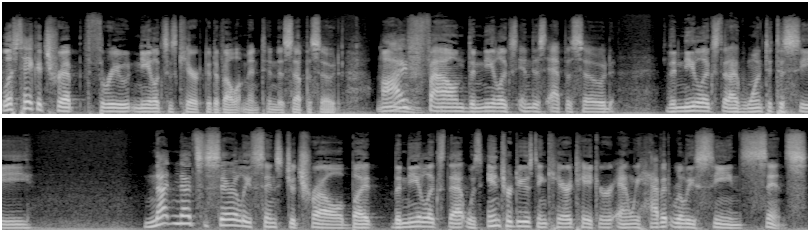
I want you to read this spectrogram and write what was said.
Let's take a trip through Neelix's character development in this episode. Mm. I found the Neelix in this episode the Neelix that I've wanted to see not necessarily since Jetrel, but the Neelix that was introduced in Caretaker, and we haven't really seen since.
